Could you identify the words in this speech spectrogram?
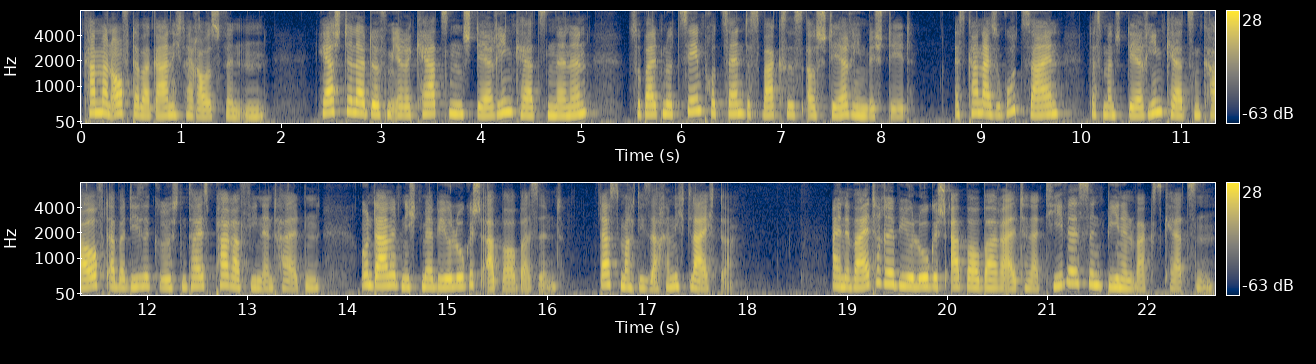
kann man oft aber gar nicht herausfinden. Hersteller dürfen ihre Kerzen Stearinkerzen nennen, sobald nur 10% des Wachses aus Stearin besteht. Es kann also gut sein, dass man Stearinkerzen kauft, aber diese größtenteils Paraffin enthalten und damit nicht mehr biologisch abbaubar sind. Das macht die Sache nicht leichter. Eine weitere biologisch abbaubare Alternative sind Bienenwachskerzen.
